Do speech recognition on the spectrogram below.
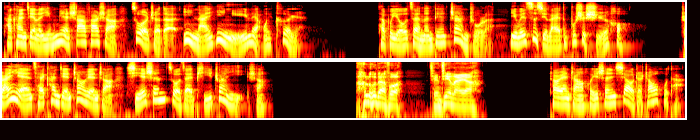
他看见了迎面沙发上坐着的一男一女两位客人。他不由在门边站住了，以为自己来的不是时候。转眼才看见赵院长斜身坐在皮转椅上。陆大夫，请进来呀。赵院长回身笑着招呼他，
